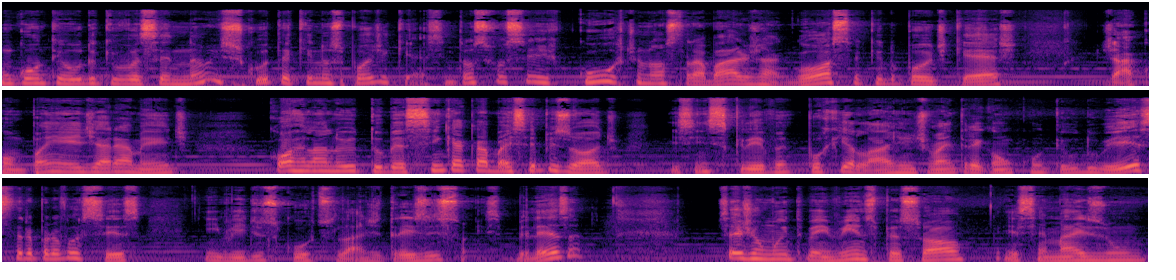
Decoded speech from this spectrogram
um conteúdo que você não escuta aqui nos podcasts. Então se você curte o nosso trabalho, já gosta aqui do podcast, já acompanha aí diariamente, corre lá no YouTube assim que acabar esse episódio e se inscreva, porque lá a gente vai entregar um conteúdo extra para vocês em vídeos curtos lá de três lições, beleza? Sejam muito bem-vindos, pessoal. Esse é mais um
